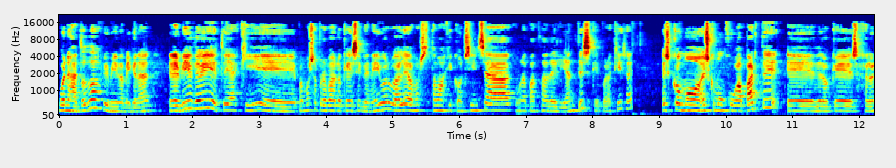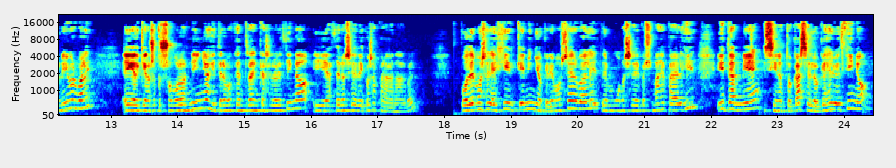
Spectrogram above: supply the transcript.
Buenas a todos, bienvenidos a mi canal. En el vídeo de hoy estoy aquí, eh, vamos a probar lo que es Neighbor, ¿vale? Vamos, estamos aquí con Sinsa, con una panza de liantes que hay por aquí, ¿sabes? Es como, es como un juego aparte eh, de lo que es Hello Neighbor, ¿vale? En el que nosotros somos los niños y tenemos que entrar en casa del vecino y hacer una serie de cosas para ganar, ¿vale? Podemos elegir qué niño queremos ser, ¿vale? Tenemos una serie de personajes para elegir y también si nos tocase lo que es el vecino,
